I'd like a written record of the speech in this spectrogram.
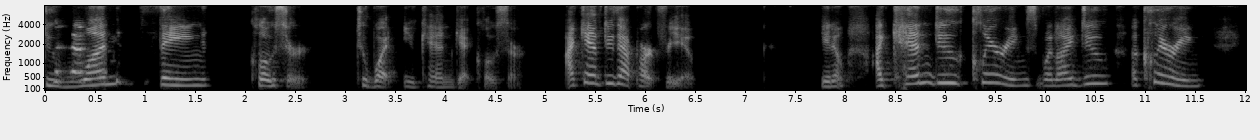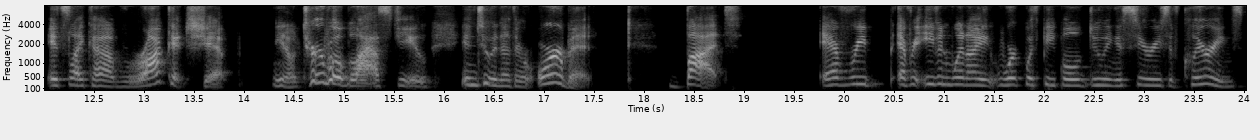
Do one thing closer to what you can get closer. I can't do that part for you. You know, I can do clearings. When I do a clearing, it's like a rocket ship, you know, turbo blast you into another orbit. But every, every, even when I work with people doing a series of clearings,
